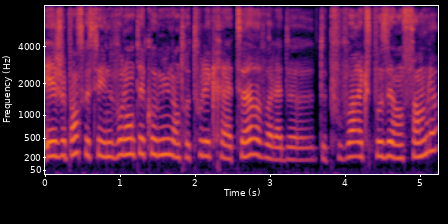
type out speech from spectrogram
Et je pense que c'est une volonté commune entre tous les créateurs voilà, de, de pouvoir exposer ensemble.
